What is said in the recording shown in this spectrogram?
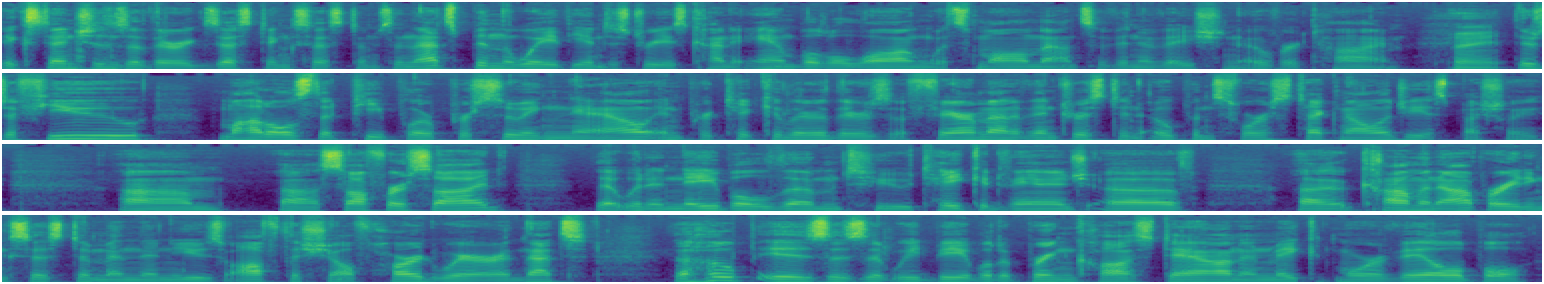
extensions of their existing systems, and that's been the way the industry has kind of ambled along with small amounts of innovation over time. Right. There's a few models that people are pursuing now. In particular, there's a fair amount of interest in open source technology, especially um, uh, software side, that would enable them to take advantage of a common operating system and then use off-the-shelf hardware. And that's the hope is is that we'd be able to bring costs down and make it more available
